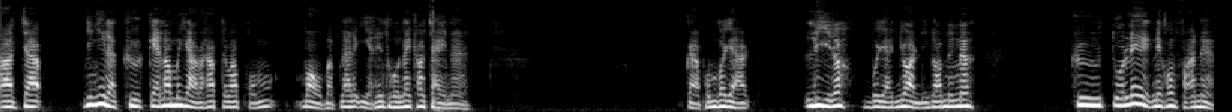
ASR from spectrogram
อาจจะยิ่งนี่แหละ คือแกเล่าไม่ยาวนะครับ แต่ว่าผมบอกแบบรายละเอียดให้ทุกคนได้เข้าใจนะกับผมบอยากรีเนาะบอยากย้อนอีกรอบนึงนะ คือตัวเลขในความฝันเนี่ย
